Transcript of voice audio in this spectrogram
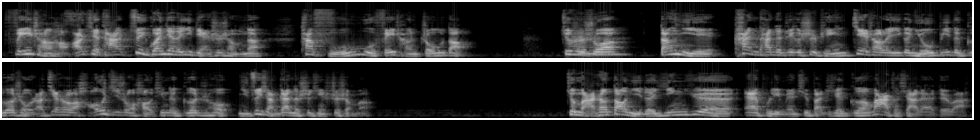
非常好。而且他最关键的一点是什么呢？他服务非常周到，就是说，嗯当你看他的这个视频，介绍了一个牛逼的歌手，然后介绍了好几首好听的歌之后，你最想干的事情是什么？就马上到你的音乐 app 里面去把这些歌 mark 下来，对吧？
